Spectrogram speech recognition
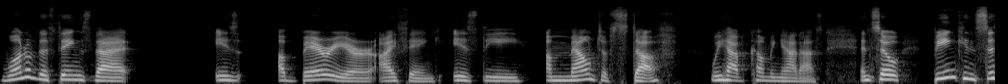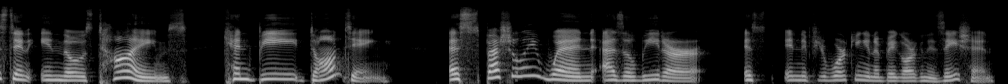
one of the things that is a barrier, I think, is the amount of stuff we have coming at us. And so being consistent in those times can be daunting especially when as a leader is and if you're working in a big organization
